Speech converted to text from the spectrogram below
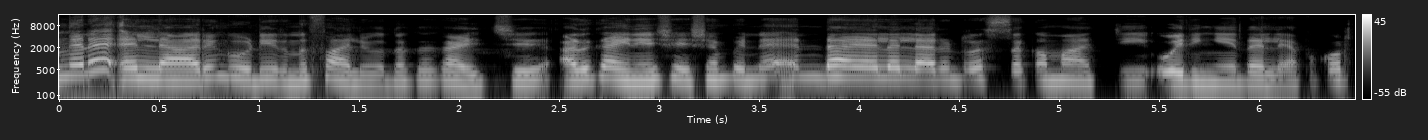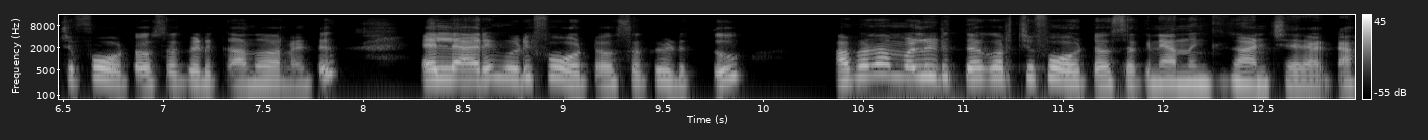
അങ്ങനെ എല്ലാരും കൂടി ഇരുന്ന് ഫലൂതൊക്കെ കഴിച്ച് അത് കഴിഞ്ഞ ശേഷം പിന്നെ എന്തായാലും എല്ലാരും ഡ്രസ്സൊക്കെ മാറ്റി ഒരുങ്ങിയതല്ലേ. അപ്പൊ കുറച്ച് ഫോട്ടോസ് ഒക്കെ എടുക്കാന്ന് പറഞ്ഞിട്ട് എല്ലാരും കൂടി ഫോട്ടോസ് ഒക്കെ എടുത്തു. അപ്പൊ നമ്മൾ എടുത്ത കുറച്ച് ഫോട്ടോസ് ഒക്കെ ഞാൻ നിങ്ങൾക്ക് കാണിച്ചു തരാട്ടാ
